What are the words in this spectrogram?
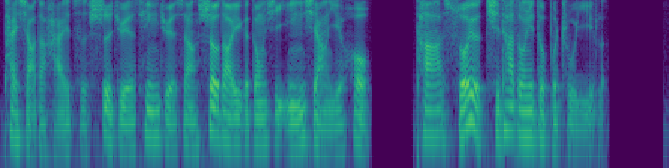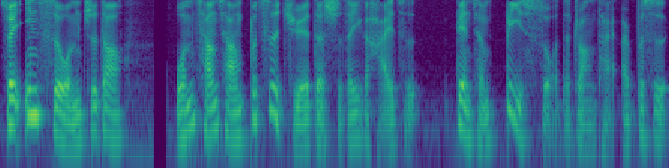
太小的孩子视觉、听觉上受到一个东西影响以后，他所有其他东西都不注意了。所以，因此我们知道，我们常常不自觉的使得一个孩子变成闭锁的状态，而不是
